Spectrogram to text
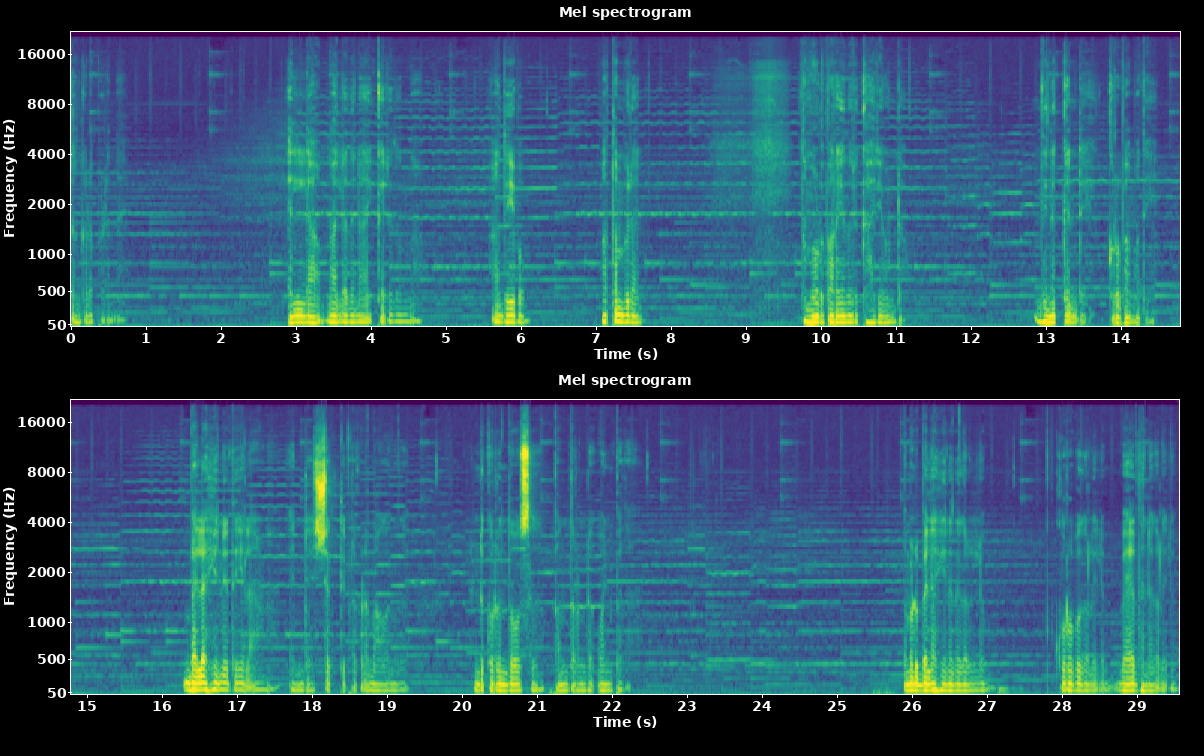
സങ്കടപ്പെടുന്നത് എല്ലാം നല്ലതിനായി കരുതുന്ന ആ ദൈവം അത്തമ്പുരാൻ തമ്പുരാൻ നമ്മോട് പറയുന്നൊരു കാര്യമുണ്ട്. നിനക്കെന്റെ കൃപ മതി. ബലഹീനതയിലാണ് എന്റെ ശക്തി പ്രകടമാകുന്നത്. രണ്ട് കുറുന്തോസ് പന്ത്രണ്ട് ഒൻപത്. നമ്മുടെ ബലഹീനതകളിലും കുറവുകളിലും വേദനകളിലും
